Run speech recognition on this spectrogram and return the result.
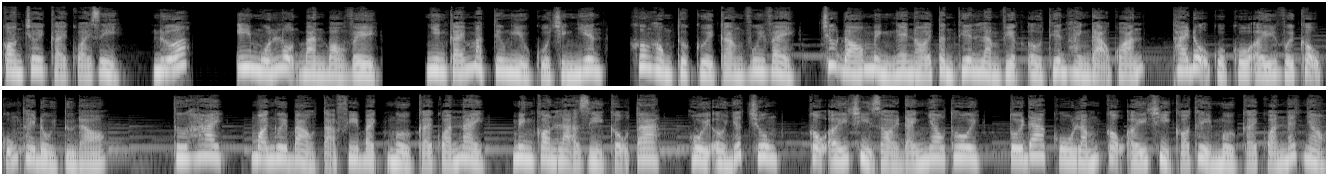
Còn chơi cái quái gì? Nữa, y muốn lộn bàn bỏ về. Nhìn cái mặt tiêu nghỉu của trình nhiên, Khương Hồng Thược cười càng vui vẻ. Trước đó mình nghe nói Tần Thiên làm việc ở thiên hành đạo quán, thái độ của cô ấy với cậu cũng thay đổi từ đó. Thứ hai, mọi người bảo tạ phi bạch mở cái quán này, mình còn lạ gì cậu ta, hồi ở nhất trung, cậu ấy chỉ giỏi đánh nhau thôi, tối đa cô lắm cậu ấy chỉ có thể mở cái quán nét nhỏ.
